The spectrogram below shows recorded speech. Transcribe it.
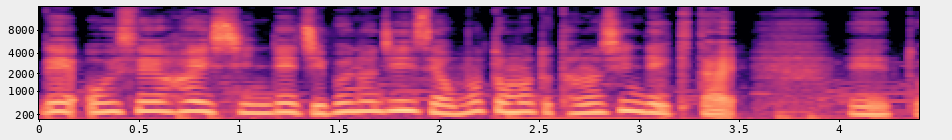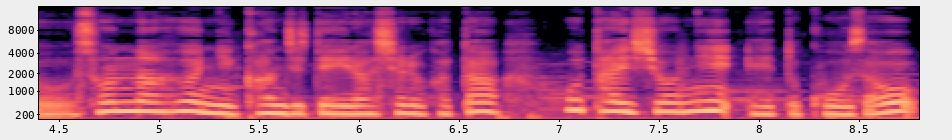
で音声配信で自分の人生をもっともっと楽しんでいきたい、えーと、そんな風に感じていらっしゃる方を対象に、えーと、講座を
